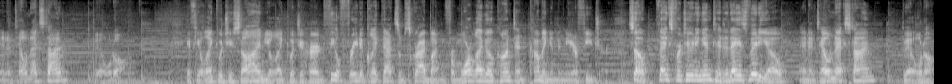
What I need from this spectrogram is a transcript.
and until next time, build on. If you liked what you saw and you liked what you heard, feel free to click that subscribe button for more LEGO content coming in the near future. So, thanks for tuning in to today's video, and until next time, build on.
